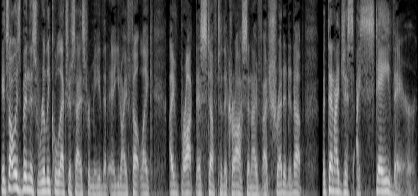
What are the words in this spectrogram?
it's always been this really cool exercise for me that uh, you know I felt like I've brought this stuff to the cross and I've I've shredded it up, but then I just I stay there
